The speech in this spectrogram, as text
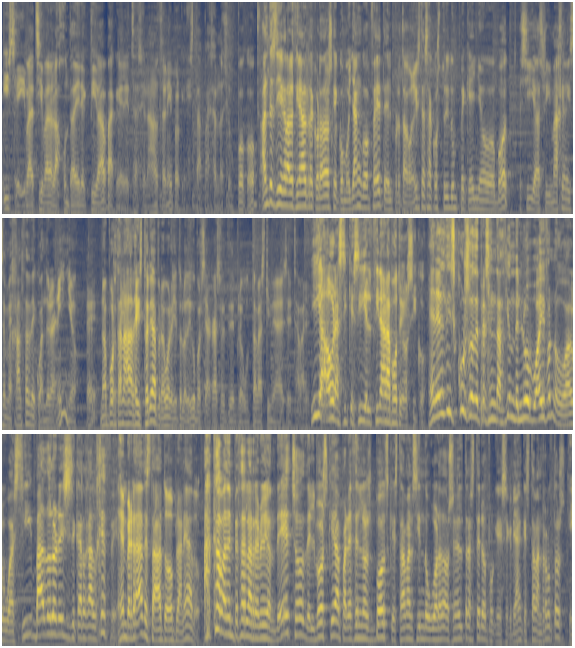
y se iba a chivar a la junta directiva para que le echasen a Anthony porque está pasándose un poco. Antes de llegar al final, recordaros que como Jango Fett, el protagonista se ha construido un pequeño bot, sí, a su imagen y semejanza de cuando era niño. ¿eh? No aporta nada a la historia, pero bueno, yo te lo digo por si acaso te preguntabas quién era ese chaval. Y ahora sí que sí, el final apoteósico. En el discurso de presentación del nuevo iPhone o algo así, va Dolores y se carga al jefe. En verdad estaba todo planeado. Acaba de empezar la rebelión. De hecho, del bosque aparecen los bots que estaban siendo guardados en el trastero porque se creían que estaban rotos. Qué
